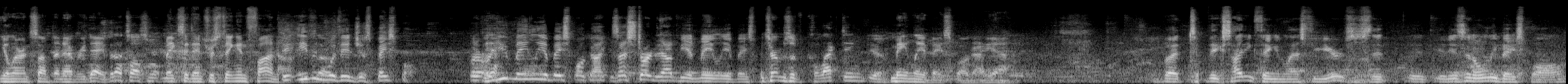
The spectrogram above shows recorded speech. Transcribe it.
you learn something every day. But that's also what makes it interesting and fun. Even So- within just baseball. But are Yeah. you mainly a baseball guy? Because I started out being mainly a baseball. in terms of collecting, Yeah. mainly a baseball guy. Yeah. But the exciting thing in the last few years is that it, it isn't only baseball.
